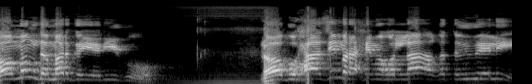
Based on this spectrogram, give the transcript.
او من د مرګ یریګو نو ابو حازم رحمه الله هغه ته ویلی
